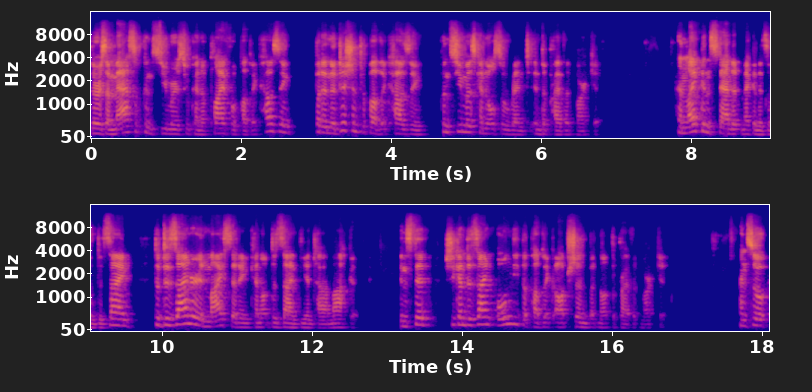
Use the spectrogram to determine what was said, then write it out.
There is a mass of consumers who can apply for public housing, but in addition to public housing, consumers can also rent in the private market. And like in standard mechanism design, the designer in my setting cannot design the entire market. Instead, she can design only the public option, but not the private market. And so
